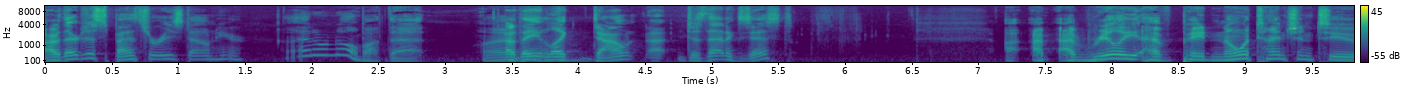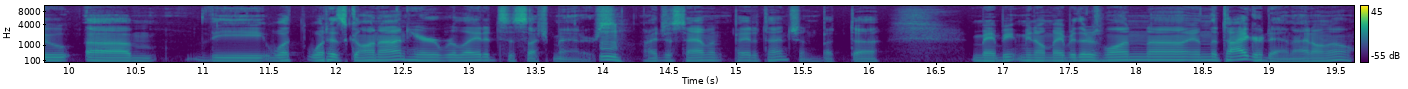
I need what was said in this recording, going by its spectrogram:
Are there dispensaries down here? I don't know about that. I, Are they like down? Uh, does that exist? I, I- really have paid no attention to um, the what what has gone on here related to such matters. Hmm. I just haven't paid attention, but uh, maybe you know maybe there's one uh, in the Tiger Den. I don't know.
